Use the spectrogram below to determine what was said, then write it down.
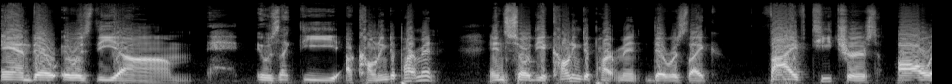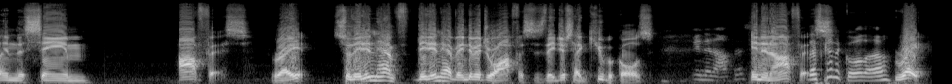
and there it was the um, it was like the accounting department, and so the accounting department there was like five teachers all in the same office, right? So they didn't have they didn't have individual offices. They just had cubicles In an office. in an office. That's kind of cool though. Right.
